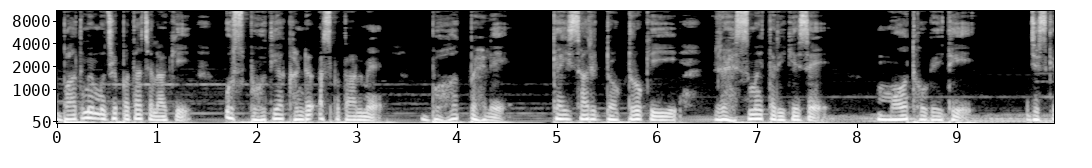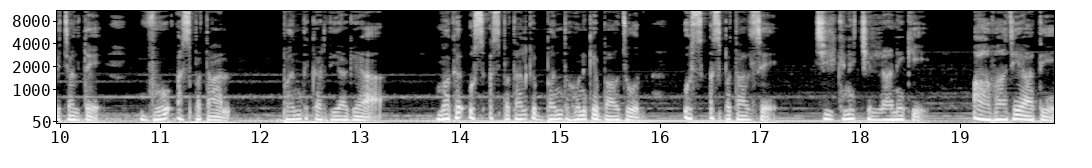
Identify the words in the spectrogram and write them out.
बाद में मुझे पता चला कि उस भूतिया खंडर अस्पताल में बहुत पहले कई सारे डॉक्टरों की रहस्यमय तरीके से मौत हो गई थी, जिसके चलते वो अस्पताल बंद कर दिया गया। मगर उस अस्पताल के बंद होने के बावजूद उस अस्पताल से चीखने चिल्लाने की आवाज़ें आती।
